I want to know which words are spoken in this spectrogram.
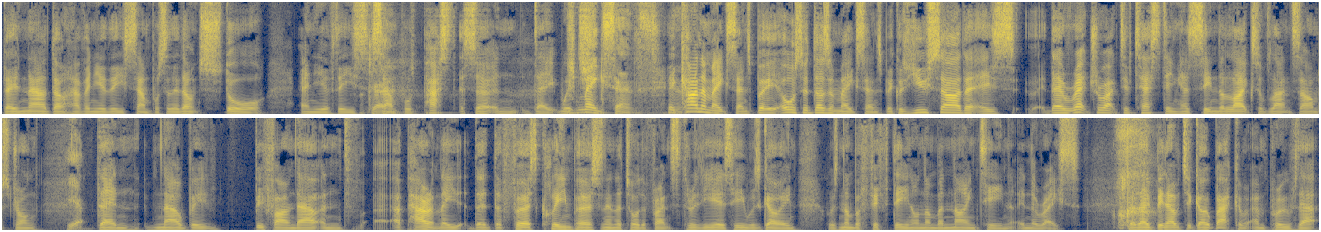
They now don't have any of these samples, so they don't store any of these Okay. samples past a certain date, which, Which makes sense. it kind of makes sense, but it also doesn't make sense because USADA is their retroactive testing has seen the likes of Lance Armstrong Yeah. then now be be found out, and apparently the the first clean person in the Tour de France through the years he was going was number fifteen or number nineteen in the race. So they've been able to go back and, and prove that.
